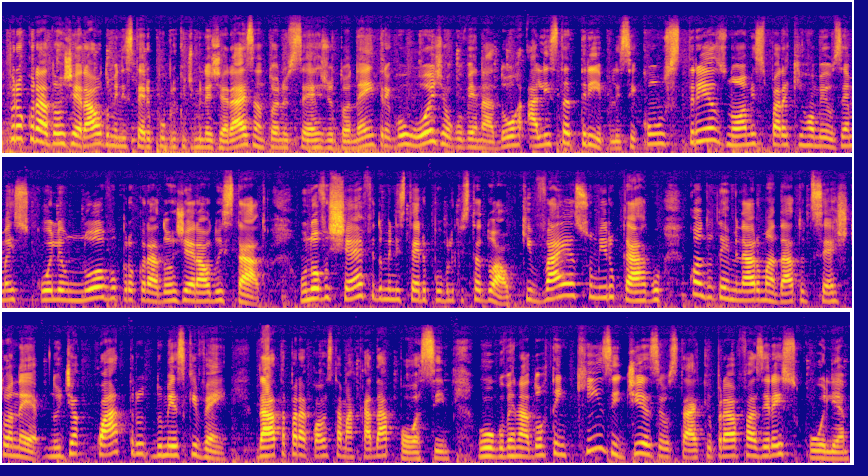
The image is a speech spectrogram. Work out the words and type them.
procurador-geral do Ministério Público de Minas Gerais, Antônio Sérgio Toné, entregou hoje ao governador a lista tríplice com os três nomes para que Romeu Zema escolha o novo procurador-geral do Estado, o novo chefe do Ministério Público Estadual, que vai assumir o cargo quando terminar o mandato de Sérgio Toné, no dia 4 do mês que vem, data para a qual está marcada a posse. O governador tem 15 dias, Eustáquio, para fazer a escolha.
